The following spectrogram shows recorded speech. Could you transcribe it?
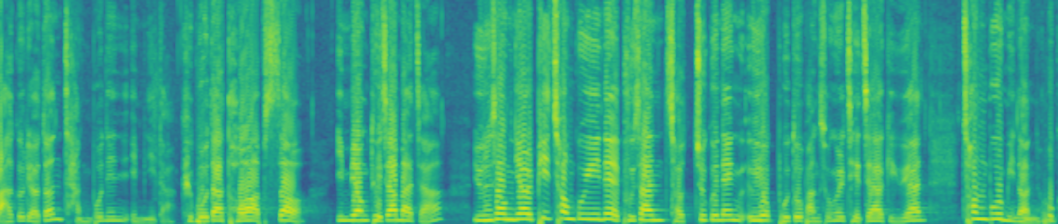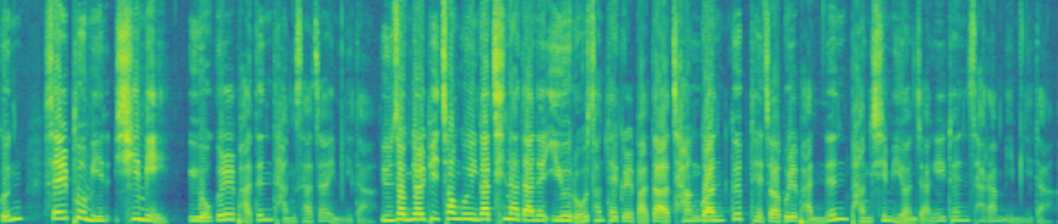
막으려던 장본인입니다. 그보다 더 앞서 임명되자마자 윤석열 피청구인의 부산 저축은행 의혹 보도 방송을 제재하기 위한 청부 민원 혹은 셀프 미- 심의 의혹을 받은 당사자입니다. 윤석열 피청구인과 친하다는 이유로 선택을 받아 장관급 대접을 받는 방심위원장이 된 사람입니다.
